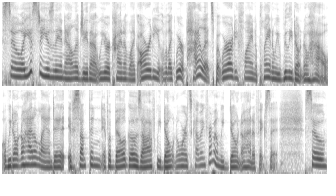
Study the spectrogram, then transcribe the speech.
So I used to use the analogy that we were kind of like already like we were pilots, but we're already flying a plane and we really don't know how. We don't know how to land it. If something if a bell goes off, we don't know where it's coming from and we don't know how to fix it. So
